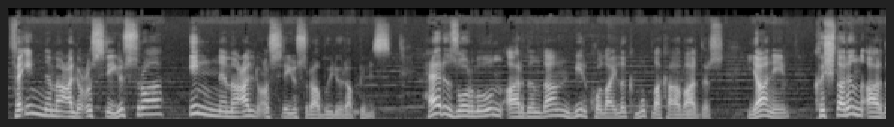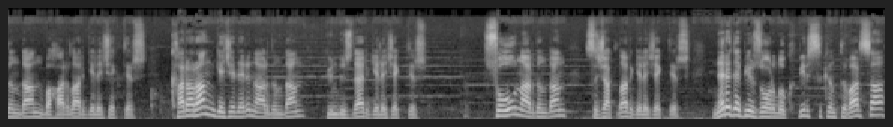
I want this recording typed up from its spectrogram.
Fe inne ma'al usri yusra, inne ma'al usri yusra buyuruyor Rabbimiz. Her zorluğun ardından bir kolaylık mutlaka vardır. Yani kışların ardından baharlar gelecektir. Kararan gecelerin ardından gündüzler gelecektir. Soğuğun ardından sıcaklar gelecektir. Nerede bir zorluk, bir sıkıntı varsa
